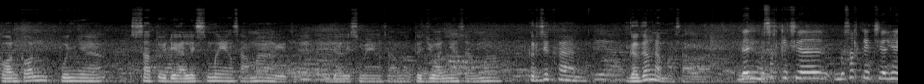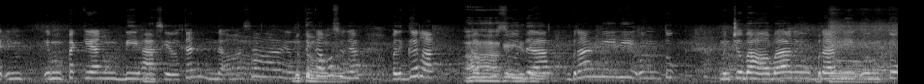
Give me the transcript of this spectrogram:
kawan-kawan punya satu idealisme yang sama gitu. Idealisme yang sama tujuannya sama kerjakan. Iya. gagal nggak masalah. Dan besar kecil besar kecilnya im- impact yang dihasilkan nggak masalah. Yang penting kamu sudah bergerak Ah, kamu kayak sudah berani nih untuk mencoba hal baru berani untuk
